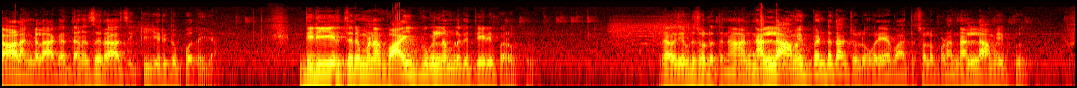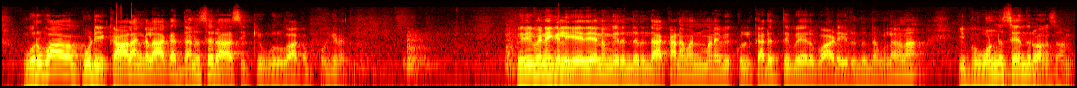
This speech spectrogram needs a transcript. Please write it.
காலங்களாக தனுசு ராசிக்கு இருக்க போதையா திடீர் திருமண வாய்ப்புகள் நம்மளுக்கு தேடி பரப்புது அதாவது எப்படி சொல்கிறதுனா நல்ல அமைப்புன்ட்டு தான் சொல்லுவோம். ஒரே வார்த்தை சொல்லப்போனால் நல்ல அமைப்பு. உருவாகக்கூடிய காலங்களாக தனுசு ராசிக்கு உருவாகப் போகிறது. பிரிவினைகள் ஏதேனும் இருந்திருந்தால் கணவன் மனைவிக்குள் கருத்து வேறுபாடு இருந்திருந்தவங்களெல்லாம் இப்போ ஒன்று சேர்ந்துருவாங்க சாமி.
